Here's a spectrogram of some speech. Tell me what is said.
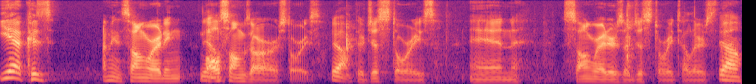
Yeah, because I mean, songwriting. Yeah. All songs are our stories. Yeah. they're just stories, and songwriters are just storytellers. That, Yeah,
